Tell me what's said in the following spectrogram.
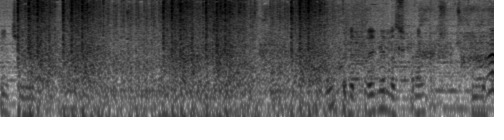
Pinche. Uy, pero trae los francos. ¡Nido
